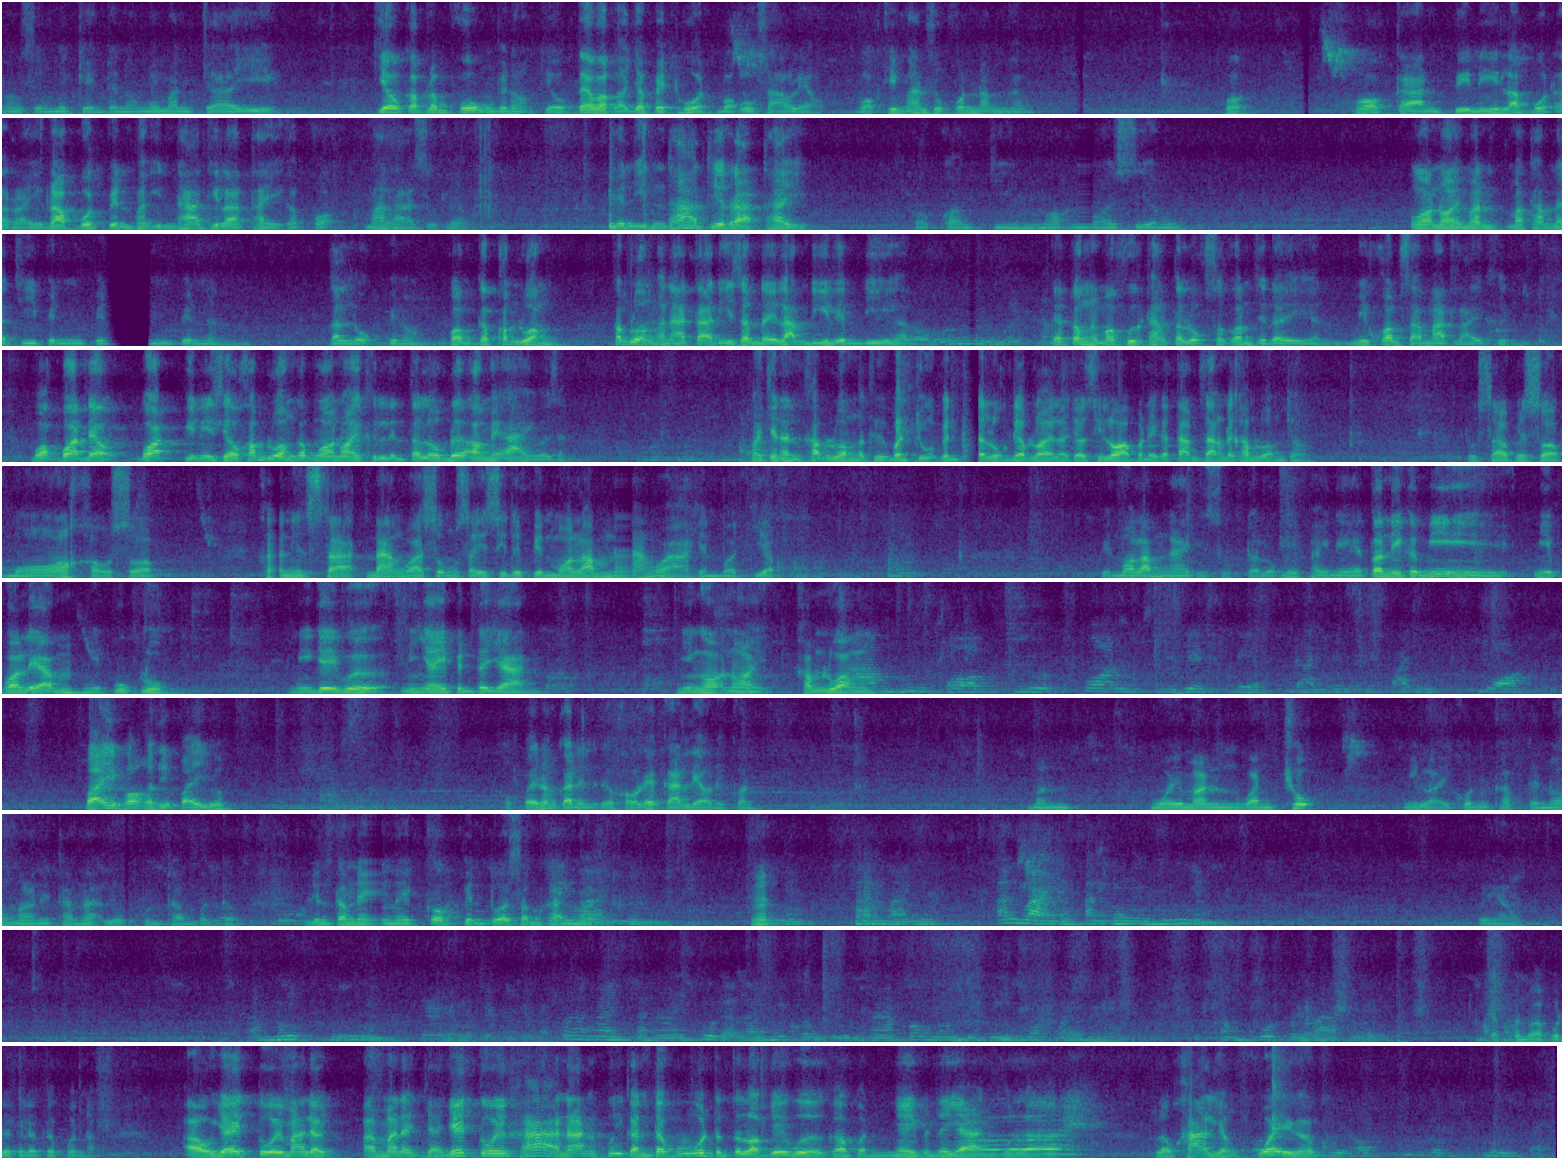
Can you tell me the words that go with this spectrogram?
น้องเสียงไม่เก่งแต่น้องไม่มั่นใจ เกี่ยวกับลำโพงพี่น้องเกี่ยวแต่ว่าก็อย่าไปโทษบอกลูกสาวแล้ว บอกทีมงานสุคนน้ำครับ พวกพ่อการปีนี้รับบทอะไร รับบทเป็นพระอินทราธิราชไทยครับเพราะมาล่าสุดแล้วเป็นอินทราธิราชไทยเอาความจริงเงาะน้อยเสียงเงาะน้อยมันมาทำหน้าที่เป็นเป็นเป็นนั่นตลกพี่น้องพร้อมกับคำหลวงคำหลวงขนาดตาดีสำใดล้ำดีเรียนดีครับ แต่ต้องให้มาฝึกทั้งตลกสะก่อนจะได้มีความสามารถหลายขึ้น บอกบอสแล้วบอสปีนี้เสียวคำหลวงกับงอน้อยขึ้นเล่นตลกเด้อเอาไม่อ้ายว่าซั่นเพราะฉะนั้นคำหลวงก็ถือบรรจุเป็นตลกเรียบร้อยแล้วเจ้าสิรอปานใดก็ตามสั่งเด้คำหลวงเจ้าลูกสาวไปสอบหมอเขาสอบคณิตศาสตร์นางว่าสงสัยสิได้เป็นหมอลำนางว่าเห็นบ่เจี๊ยบ เป็นหมอลำง่ายที่สุดตลกมีไผแน่ตอนนี้ก็มีมีพอแหลมมีปลูกลุกมีไยเวอร์มีไงเป็นตะยานมีเงาะหน่อย คำหลวง ตามพอหยุดก่อนสิเฮ็ดแบบใดสิไปบ่ไปพ่อก็สิไปอยู่ออกไปน้ำกันนี่แหละเดี๋ยวเขาแลกการแล้วนี่ก่อน มันมวยมันวันชก มีหลายคนครับ แต่น้องมาในฐานะลูกบุญธรรมเพิ่นก็เรียนตำแหน่งไหนก็เป็นตัวสำคัญหมด ฮะ อันไหวหนึ่งอันไหวหนึ่งอันนุ่งหรือหยัง ไปหยัง อันนุ่งหรือหยังว่าไงสหายพูดอะไรให้คนอื่นหาข้อมูลดีๆเข้าไปคำพูดเป็นว่าผู้ใดจากเพิ่นว่าผู้ใดก็แล้วแต่เพิ่นอะ เอายายตัวมาแล้วอันมาได้จ้ะยายตัวยค่านั้น คุยกันตะพูดตลอดยายเวอร์ครับปันไงเป็นตะยานพุ่นละเราค่าเลี้ยงควายครับ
